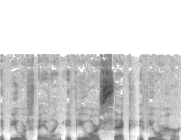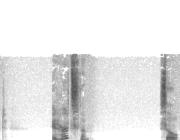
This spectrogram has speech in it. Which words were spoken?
if you are failing, if you are sick, if you are hurt. It hurts them. So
